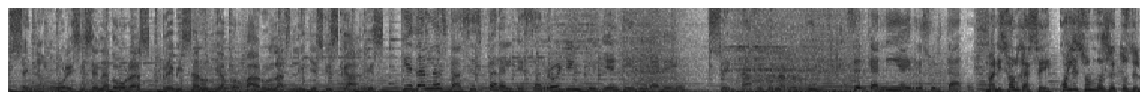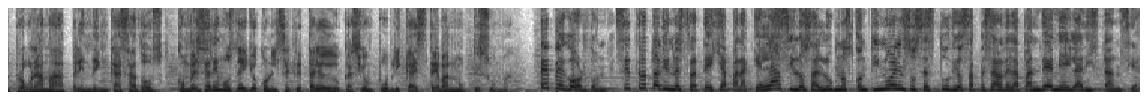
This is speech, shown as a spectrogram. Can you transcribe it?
Senadores y senadoras revisaron y aprobaron las leyes fiscales que dan las bases para el desarrollo incluyente y duradero. Senado de la República. Cercanía y resultados. Marisol Gacé, ¿cuáles son los retos del programa Aprende en Casa 2? Conversaremos de ello con el secretario de Educación Pública, Esteban Moctezuma. Pepe Gordon, se trata de una estrategia para que las y los alumnos continúen sus estudios a pesar de la pandemia y la distancia.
